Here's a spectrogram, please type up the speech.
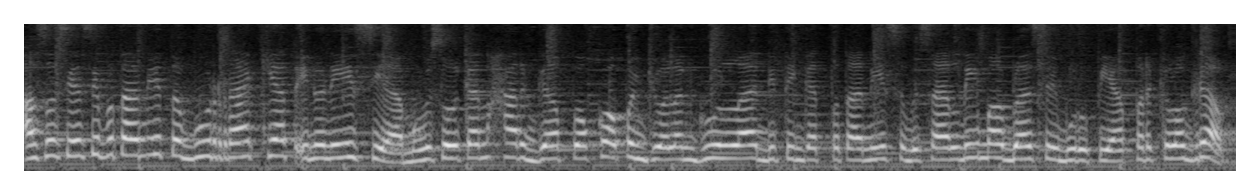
Asosiasi Petani Tebu Rakyat Indonesia mengusulkan harga pokok penjualan gula di tingkat petani sebesar Rp15.000 per kilogram.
